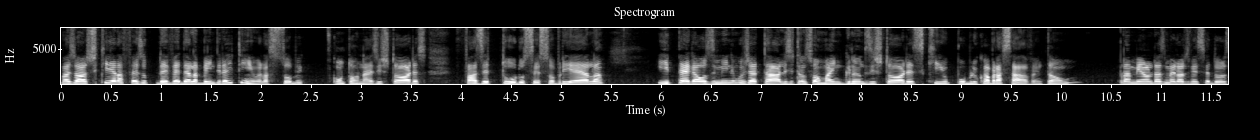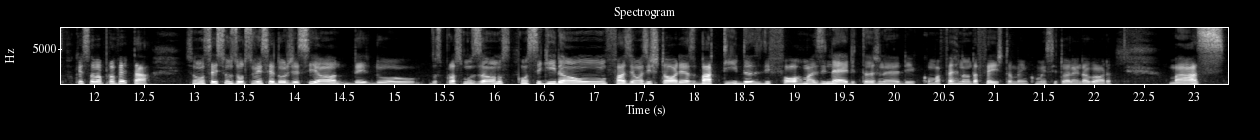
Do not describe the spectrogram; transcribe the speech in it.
Mas eu acho que ela fez o dever dela bem direitinho. Ela soube contornar as histórias, fazer tudo ser sobre ela e pegar os mínimos detalhes e transformar em grandes histórias que o público abraçava. Então, para mim é uma das melhores vencedoras porque soube aproveitar. Eu não sei se os outros vencedores desse ano, de, do, dos próximos anos, conseguirão fazer umas histórias batidas de formas inéditas, né? De como a Fernanda fez também, como eu citou ainda agora. Mas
